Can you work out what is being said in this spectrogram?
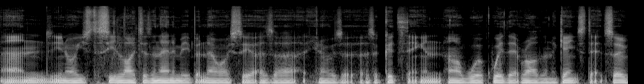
And you know i used to see light as an enemy but now i see it as a you know as a, as a good thing and i work with it rather than against it. So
